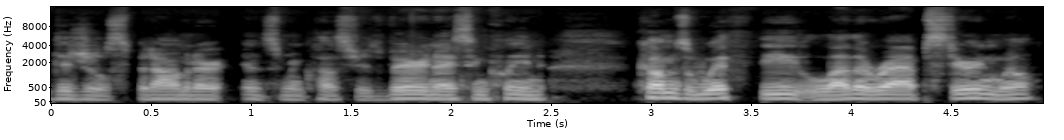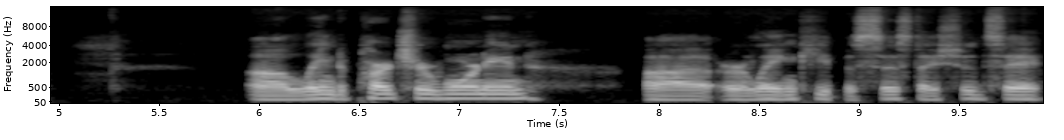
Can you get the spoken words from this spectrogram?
digital speedometer, instrument cluster is very nice and clean. Comes with the leather wrap steering wheel, uh, lane departure warning, uh, or lane keep assist, I should say,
